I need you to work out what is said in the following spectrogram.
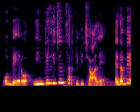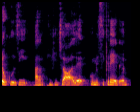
Ovvero, l'intelligenza artificiale è davvero così artificiale come si crede?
